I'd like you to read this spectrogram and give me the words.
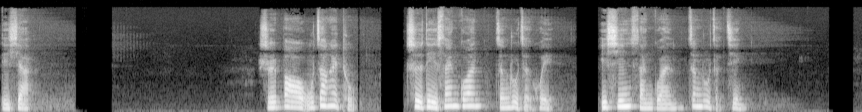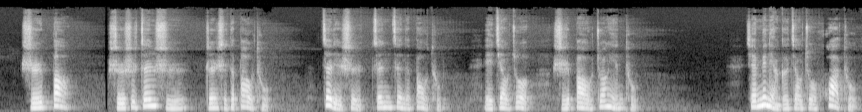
底下。十报无障碍土，次第三观证入者会，一心三观正入者净。十报，十是真实，真实的报土，这里是真正的报土，也叫做十报庄严土。前面两个叫做化土。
